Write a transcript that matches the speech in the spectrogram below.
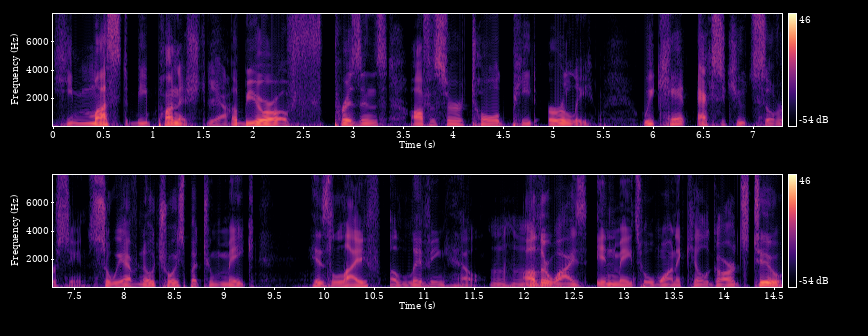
he must be punished. Yeah. A Bureau of Prisons officer told Pete Earley, "We can't execute Silverstein, so we have no choice but to make." His life a living hell. Mm-hmm. Otherwise, inmates will want to kill guards too.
